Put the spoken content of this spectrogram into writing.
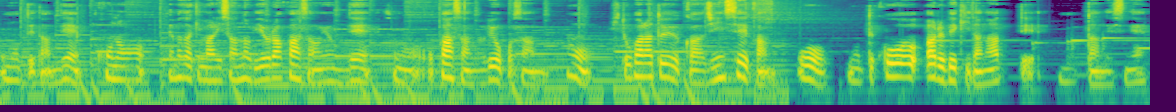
思ってたんでこの山崎まりさんのビオラ母さんを読んでそのお母さんの涼子さんの人柄というか人生観を持ってこうあるべきだなって思ったんですね。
